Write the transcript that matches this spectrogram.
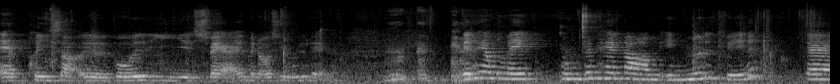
af priser, øh, både i øh, Sverige, men også i udlandet. Den her roman, den handler om en myrdet kvinde, der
